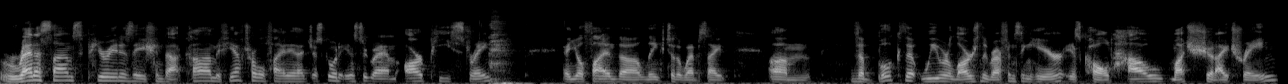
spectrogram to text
renaissanceperiodization.com. If you have trouble finding that, just go to Instagram RP Strength, and you'll find the link to the website. Um, the book that we were largely referencing here is called How Much Should I Train?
